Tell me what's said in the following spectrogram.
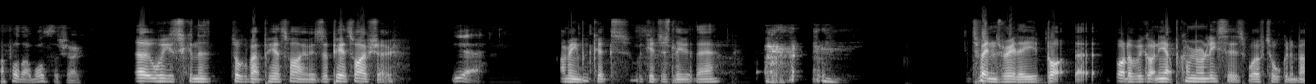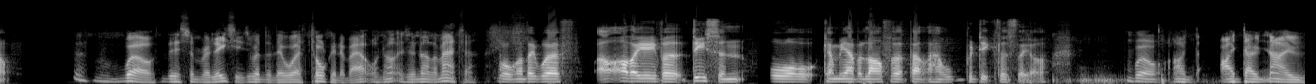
I thought that was the show. uh, we're just going to talk about PS5. It's a PS5 show. Yeah. I mean, we could we could just leave it there. Depends, really. But, uh, but have we got any upcoming releases worth talking about? Well, there's some releases. Whether they're worth talking about or not is another matter. Well, are they worth? Are, are they either decent or can we have a laugh about how ridiculous they are? Well, I, I don't know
